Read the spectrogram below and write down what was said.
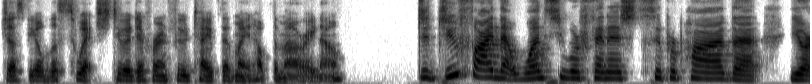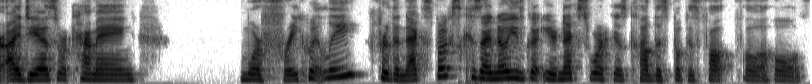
just be able to switch to a different food type that might help them out right now. Did you find that once you were finished Superpod that your ideas were coming more frequently for the next books? Because I know you've got your next work is called "This Book Is Full, full of Holes"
